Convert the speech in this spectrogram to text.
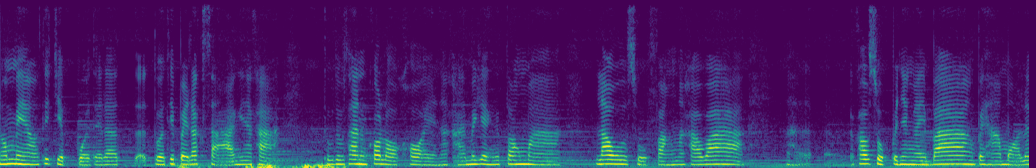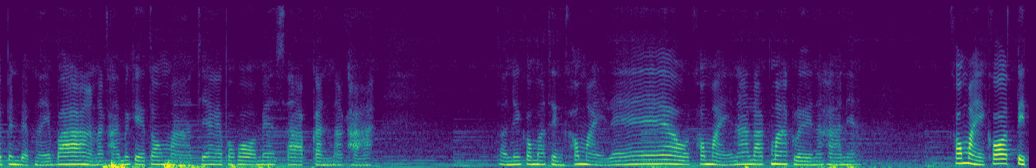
น้องแมวที่เจ็บป่วยแต่ละตัวที่ไปรักษาเนี่ยค่ะ ทุกๆท่านก็รอคอยนะคะ ไม่เกียงก็ต้องมาเล่าสู่ฟังนะคะว่าเข้าสุกเป็นยังไงบ้าง ไปหาหมอแล้วเป็นแบบไหนบ้างนะคะ ไม่เก่งต้องมาแจ้งให้พ่อพ่อแม่ทราบกันนะคะ ตอนนี้ก็มาถึงข้าวใหม่แล้วข้าวใหม่น่ารักมากเลยนะคะเนี่ยข้าวใหม่ก็ติด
